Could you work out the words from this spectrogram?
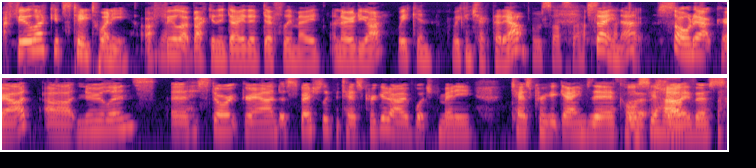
I feel like it's T20. I yeah. feel like back in the day they've definitely made an ODI. We can we can check that out. We'll suss that. Saying that, check. sold out crowd. Uh, Newlands, a historic ground, especially for Test cricket. I've watched many Test cricket games there. Of course, you Australia have. Versus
